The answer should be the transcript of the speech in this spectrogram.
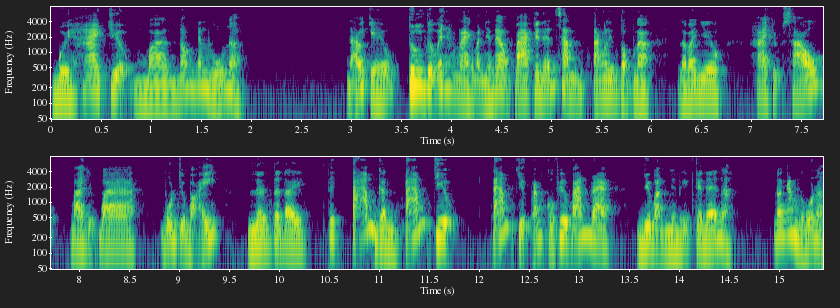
12 triệu mà nó ngắn ngủ nè. Đảo chịu. Tương tự với thằng này, các bạn nhìn thấy không? Ba cái nến xanh tăng liên tục nè. Là bao nhiêu? 2 triệu 6 3 triệu 3 4 triệu 7 lên tới đây, tới 8 gần 8 triệu 8 triệu bán cổ phiếu bán ra. Như bạn nhìn cái cây nến nè, nó ngắn ngủ nè.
